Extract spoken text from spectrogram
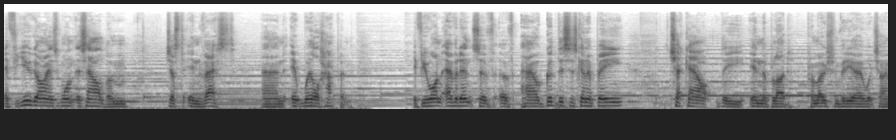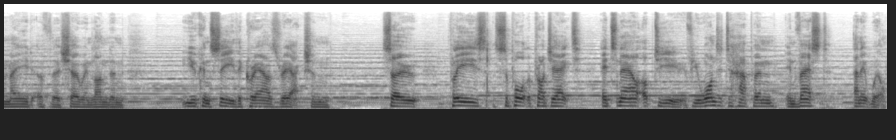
If you guys want this album, just invest and it will happen. If you want evidence of, of how good this is going to be, check out the In the Blood promotion video which I made of the show in London. You can see the crowd's reaction. So please support the project it's now up to you. If you want it to happen, invest, and it will.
